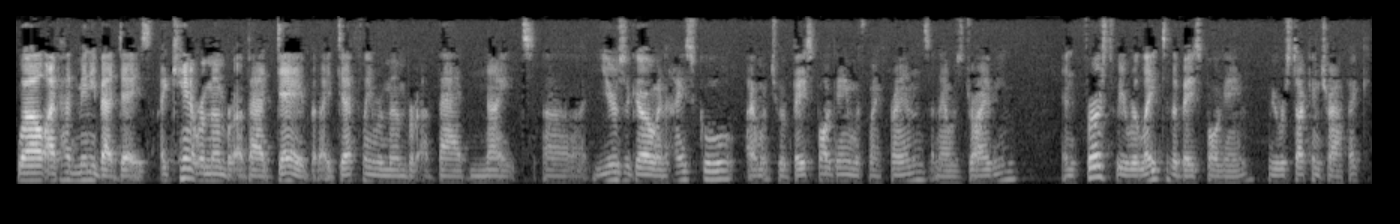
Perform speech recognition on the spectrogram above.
Well, I've had many bad days. I can't remember a bad day, but I definitely remember a bad night. Uh, years ago in high school, I went to a baseball game with my friends and I was driving. And first we were late to the baseball game. We were stuck in traffic.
